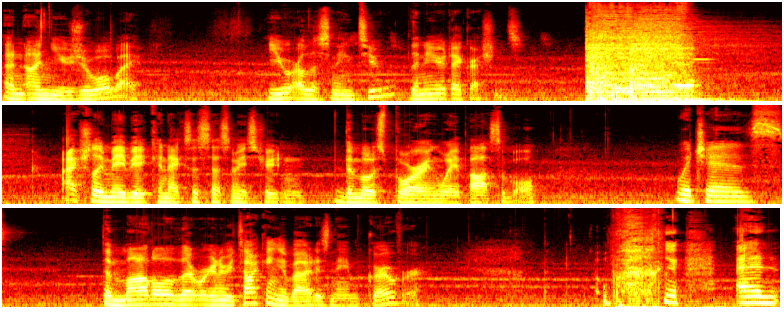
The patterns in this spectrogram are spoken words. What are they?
an unusual way. You are listening to Linear Digressions. Actually, maybe it connects to Sesame Street in the most boring way possible. Which is The model that we're going to be talking about is named Grover. and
